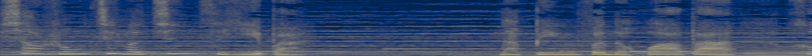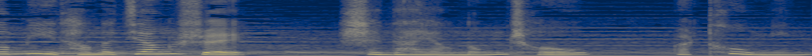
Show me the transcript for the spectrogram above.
像融进了金子一般。那缤纷的花瓣和蜜糖的浆水，是那样浓稠而透明。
